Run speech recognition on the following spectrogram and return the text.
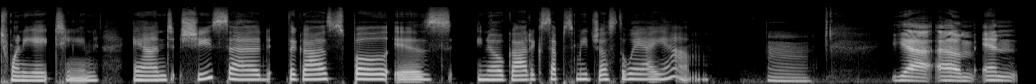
2018 and she said the gospel is you know god accepts me just the way i am Yeah, um, and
